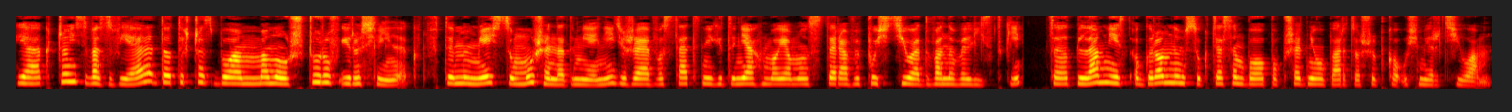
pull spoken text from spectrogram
Jak część z Was wie, dotychczas byłam mamą szczurów i roślinek. W tym miejscu muszę nadmienić, że w ostatnich dniach moja monstera wypuściła dwa nowe listki, co dla mnie jest ogromnym sukcesem, bo poprzednią bardzo szybko uśmierciłam.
